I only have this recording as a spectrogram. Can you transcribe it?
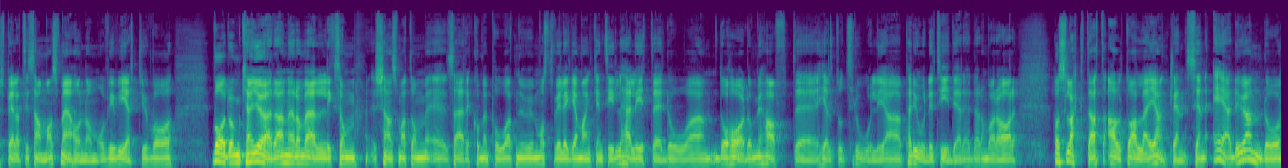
spela tillsammans med honom och vi vet ju vad vad de kan göra när de väl liksom känns som att de eh, så här, kommer på att nu måste vi lägga manken till här lite. Då, då har de ju haft eh, helt otroliga perioder tidigare där de bara har har slaktat allt och alla egentligen. Sen är det ju ändå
